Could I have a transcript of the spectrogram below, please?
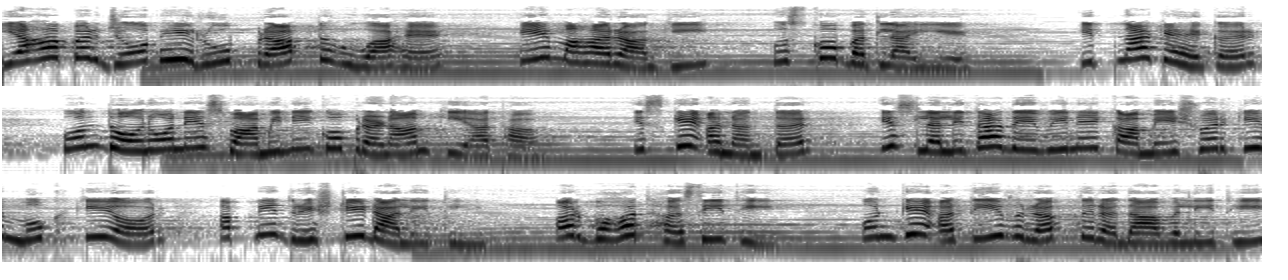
यहाँ पर जो भी रूप प्राप्त हुआ है, हे महारागी, उसको बतलाइए। इतना कहकर उन दोनों ने स्वामिनी को प्रणाम किया था। इसके अनंतर इस ललिता देवी ने कामेश्वर की मुख की ओर अपनी दृष्टि डाली थी और बहुत हँसी थी। उनके अतीव रक्त रदावली थी।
